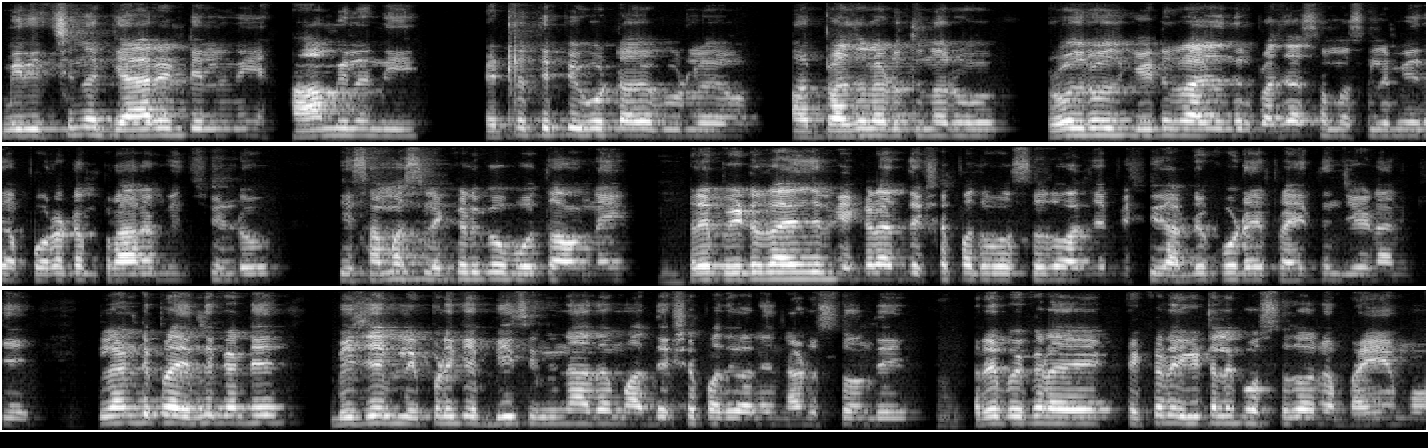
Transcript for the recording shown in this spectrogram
మీరు ఇచ్చిన గ్యారెంటీలని హామీలని ఎట్లా తిప్పి కొట్టకూడదు ఆ ప్రజలు అడుగుతున్నారు. రోజు రోజుకి ఈటల రాజేంద్ర ప్రజా సమస్యల మీద పోరాటం ప్రారంభించిండు. ఈ సమస్యలు ఎక్కడికో పోతా ఉన్నాయి. రేపు ఈటల రాజేంద్రకి ఎక్కడ అధ్యక్ష పదవి వస్తుందో అని చెప్పేసి అడ్డుకోవడే ప్రయత్నం చేయడానికి ఇలాంటి ఎందుకంటే బీజేపీలో ఇప్పటికే బీసీ నినాదం అధ్యక్ష పదవి అనేది నడుస్తుంది. రేపు ఇక్కడ ఎక్కడ ఈటలకు వస్తుందో అనే భయము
